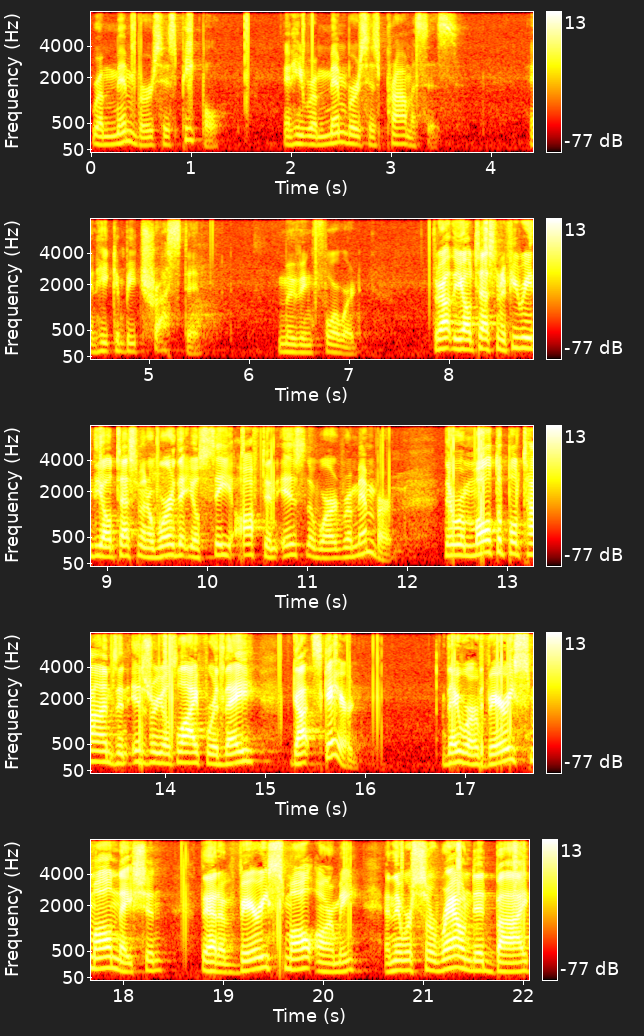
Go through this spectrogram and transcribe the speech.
remembers his people and he remembers his promises and he can be trusted moving forward. Throughout the Old Testament, if you read the Old Testament, a word that you'll see often is the word remember. There were multiple times in Israel's life where they got scared. They were a very small nation, they had a very small army, and they were surrounded by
